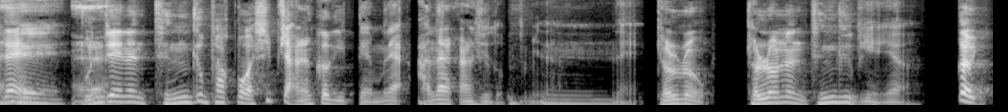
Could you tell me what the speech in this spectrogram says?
만한데 네. 네. 문제는 등급 확보가 쉽지 않을 거기 때문에 안 할 가능성이 높습니다. 음, 네, 결론 결론은 등급이에요. 그러니까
